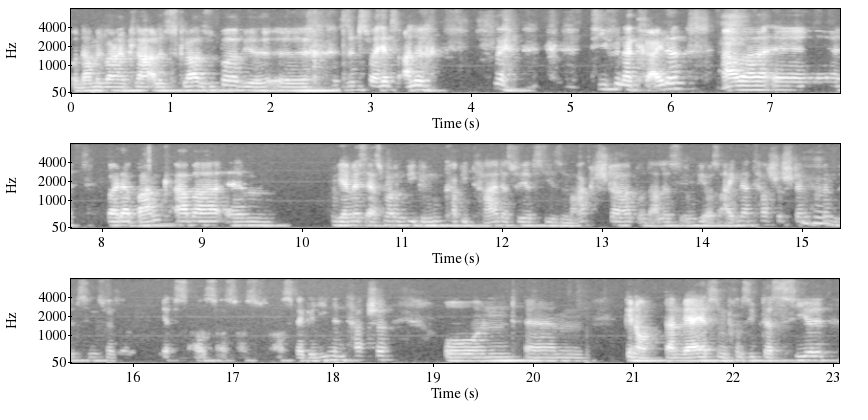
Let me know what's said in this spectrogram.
Und damit war dann klar, alles klar, super, wir äh, sind zwar jetzt alle tief in der Kreide, aber äh, bei der Bank, aber ähm, wir haben jetzt erstmal irgendwie genug Kapital, dass wir jetzt diesen Marktstart und alles irgendwie aus eigener Tasche stemmen mhm. können, beziehungsweise jetzt aus, aus, aus, aus der geliehenen Tasche. Und ähm, genau, dann wäre jetzt im Prinzip das Ziel,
